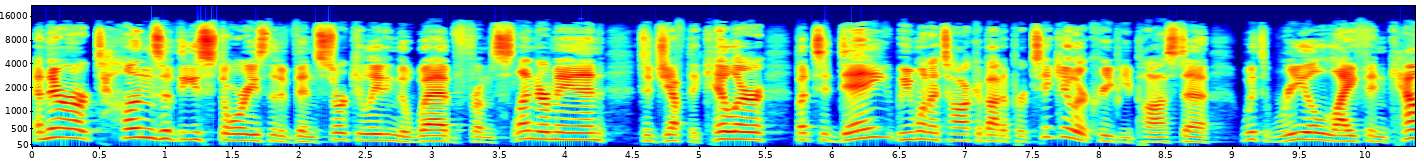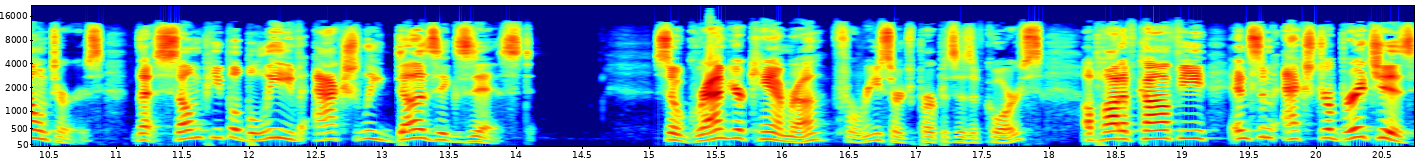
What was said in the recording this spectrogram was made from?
And there are tons of these stories that have been circulating the web from Slenderman to Jeff the Killer, but today we want to talk about a particular creepypasta with real life encounters that some people believe actually does exist. So grab your camera, for research purposes, of course, a pot of coffee, and some extra britches,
